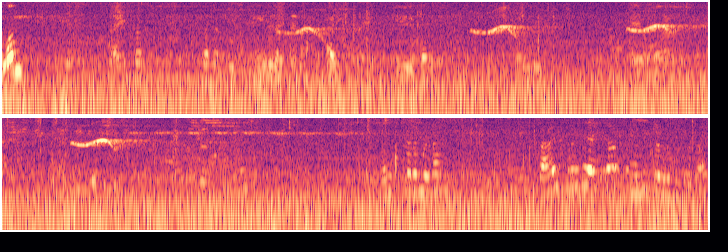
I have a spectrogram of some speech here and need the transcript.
Om. Right, sir. Sir, I नमस्कार मैडम साइड करके एकदा मुली कडे बोलत आहे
